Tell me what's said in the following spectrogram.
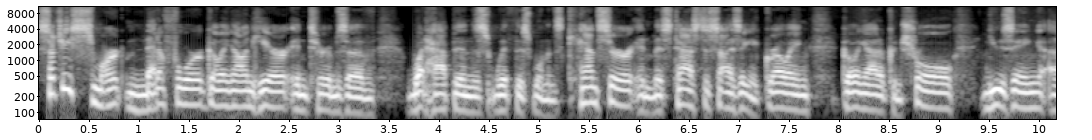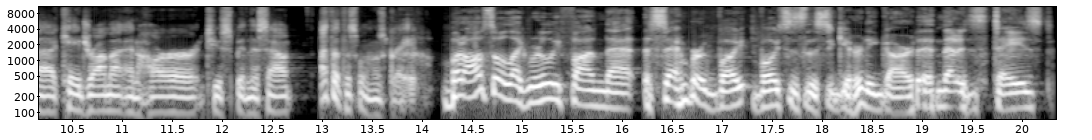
such a smart metaphor going on here in terms of what happens with this woman's cancer and metastasizing, it growing, going out of control, using uh, K drama and horror to spin this out. I thought this one was great. But also, like, really fun that Samberg vo- voices the security guard and that is tased,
